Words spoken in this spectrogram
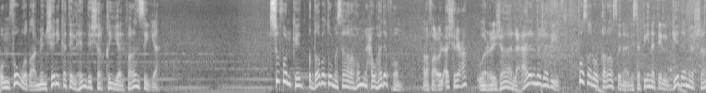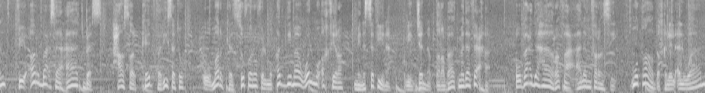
ومفوضة من شركة الهند الشرقية الفرنسية. سفن كيد ضبطوا مسارهم نحو هدفهم. رفعوا الأشرعة والرجال على المجاديف وصلوا القراصنة لسفينة الجيدا ميرشانت في أربع ساعات بس. حاصر كيد فريسته ومركز سفنه في المقدمة والمؤخرة من السفينة ليتجنب ضربات مدافعها. وبعدها رفع علم فرنسي مطابق للألوان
